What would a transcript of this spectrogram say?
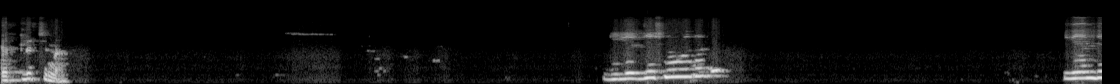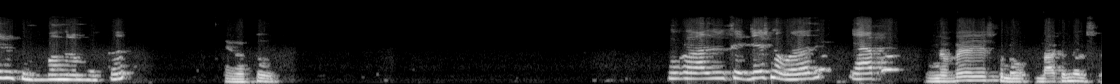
ఎట్లిచ్చిన డిలీట్ చేసినావు కదా బంగారం లెక్క అది సెట్ చేసినావు కదా అది? యాప్? నువ్వే చేసుకున్నావు నాకేం తెలుసు.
